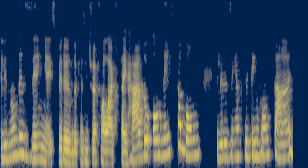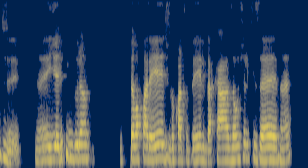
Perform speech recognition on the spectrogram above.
ele não desenha esperando que a gente vai falar que tá errado ou nem que tá bom ele desenha porque ele tem vontade, né? E ele pendura pela parede do quarto dele, da casa, onde ele quiser, né?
